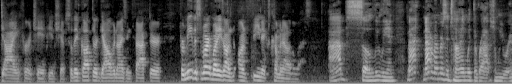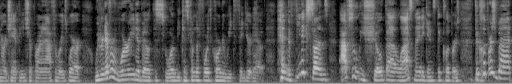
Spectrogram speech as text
dying for a championship. So they've got their galvanizing factor. For me, the smart money's on on Phoenix coming out of the West. Absolutely, and Matt Matt remembers a time with the Raps when we were in our championship run and afterwards where we were never worried about the score because come the fourth quarter we'd figure it out. And the Phoenix Suns absolutely showed that last night against the Clippers. The Clippers, Matt,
